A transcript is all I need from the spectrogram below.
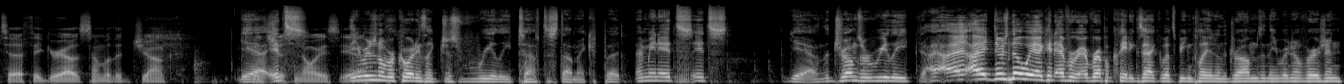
to figure out some of the junk. Yeah, it's, it's just noise. Yeah. The original recording is like just really tough to stomach, but I mean, it's mm. it's yeah, the drums are really. I, I, I there's no way I could ever replicate exactly what's being played on the drums in the original version.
